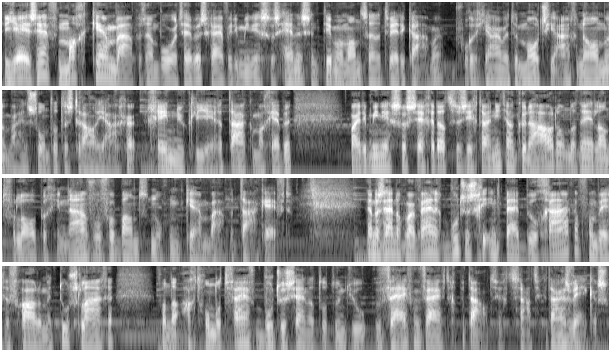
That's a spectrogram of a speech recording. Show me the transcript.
De JSF mag kernwapens aan boord hebben, schrijven de ministers Hennis en Timmermans aan de Tweede Kamer. Vorig jaar werd een motie aangenomen waarin stond dat de straaljager geen nucleaire taken mag hebben. Maar de ministers zeggen dat ze zich daar niet aan kunnen houden... omdat Nederland voorlopig in NAVO-verband nog een kernwapentaak heeft. En er zijn nog maar weinig boetes geïnd bij Bulgaren... vanwege fraude met toeslagen. Van de 805 boetes zijn er tot nu toe 55 betaald, zegt staatssecretaris Wekers.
